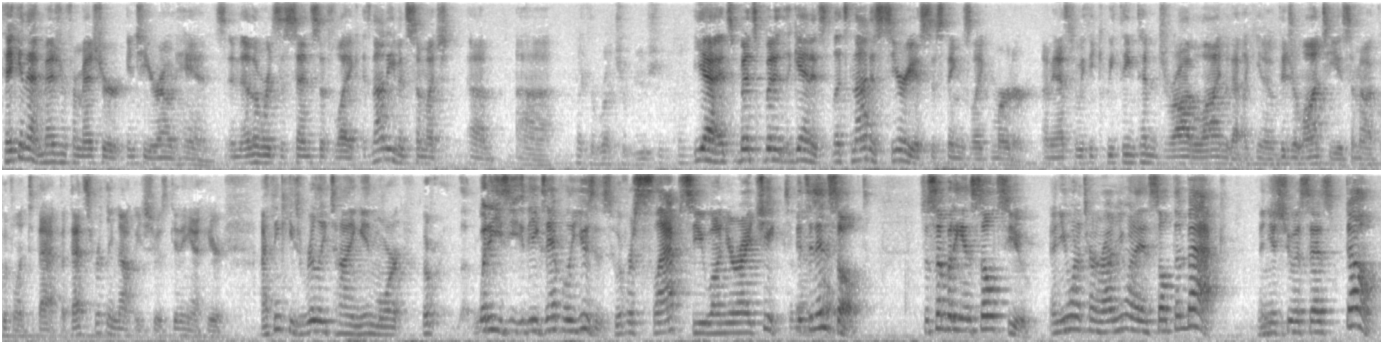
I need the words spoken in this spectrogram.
taking that measure for measure into your own hands. In other words, the sense of like it's not even so much. Um, uh, Like a retribution thing. yeah, it's but it's but it, again, it's it's not as serious as things like murder. I mean, that's what we think we think tend to draw the line to that. Like you know, vigilante is somehow equivalent to that, but that's really not what she was getting at here. I think he's really tying in more. What he's the example he uses: whoever slaps you on your right cheek, it's It's an, an insult. So somebody insults you, and you want to turn around, and you want to insult them back, and Yeshua says, "Don't."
